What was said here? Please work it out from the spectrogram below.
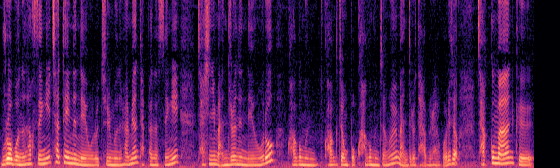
물어보는 학생이 차트에 있는 내용으로 질문을 하면 답한 학생이 자신이 만들어낸 내용으로 과거문, 과정법 과거 문장을 만들어 답을 하고. 그래서 자꾸만 그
